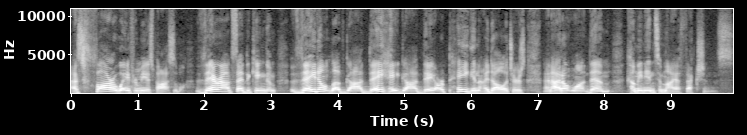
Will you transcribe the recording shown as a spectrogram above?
as far away from me as possible. They're outside the kingdom. They don't love God. They hate God. They are pagan idolaters, and I don't want them coming into my affections.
